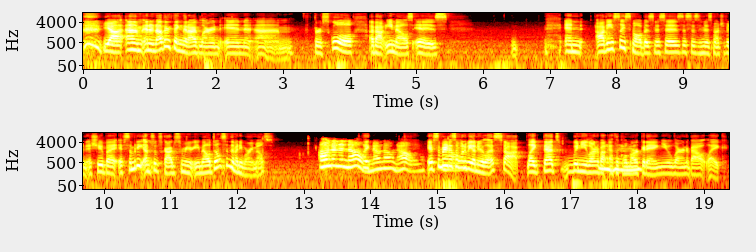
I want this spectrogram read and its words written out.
yeah. Um, and another thing that I've learned in um, through school about emails is, and obviously small businesses, this isn't as much of an issue. But if somebody unsubscribes from your email, don't send them any more emails. Oh no no no Like, no no no. If somebody No. doesn't want to be on your list, stop. Like that's when you learn about ethical Mhm. marketing. You learn about like.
